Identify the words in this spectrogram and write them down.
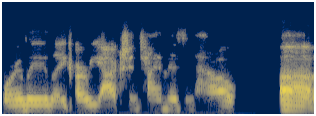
poorly like our reaction time is and how uh,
